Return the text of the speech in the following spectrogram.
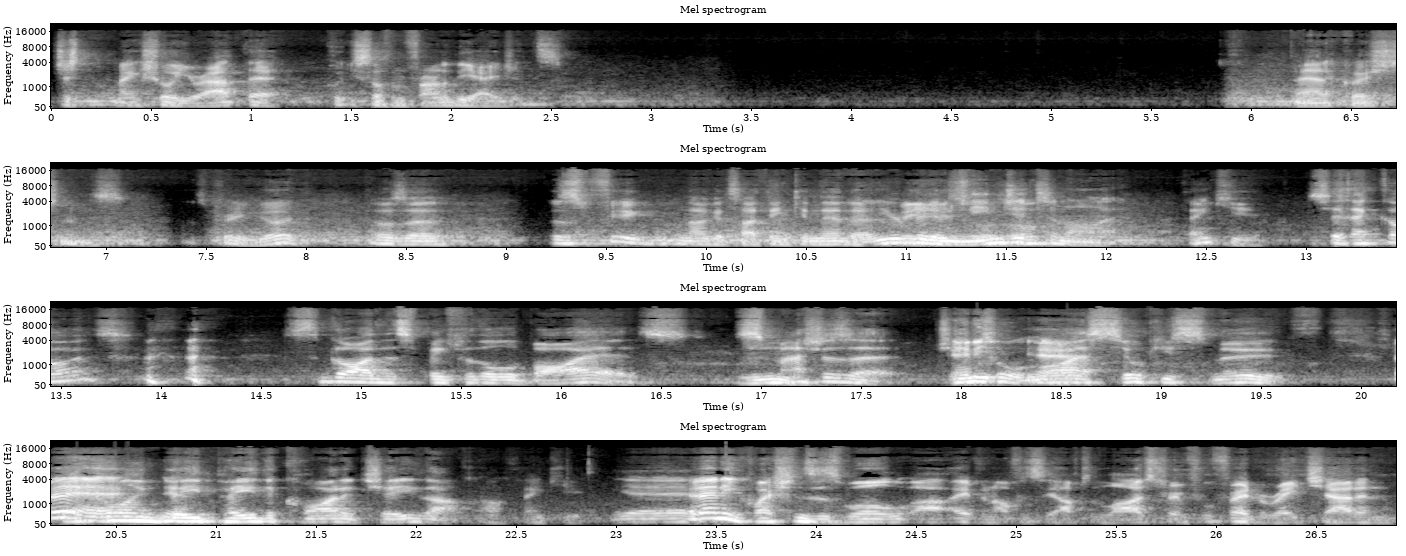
Just make sure you're out there. Put yourself in front of the agents. Out of questions. That's pretty good. There was a there's a few nuggets I think in there that You're a bit of a ninja well. tonight. Thank you. See that, guys? it's the guy that speaks with all the buyers. Smashes it. Any- Gentle, yeah. nice, silky smooth. But They're yeah, calling yeah. BP the quiet achiever. Oh, thank you. Yeah. But any questions as well, uh, even obviously after the live stream, feel free to reach out and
